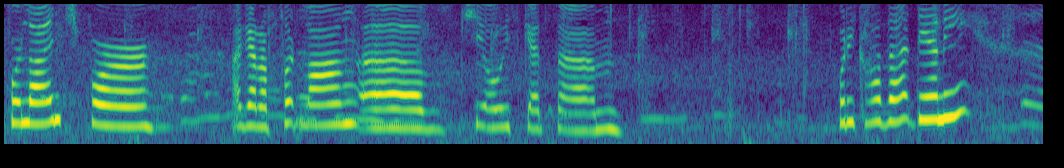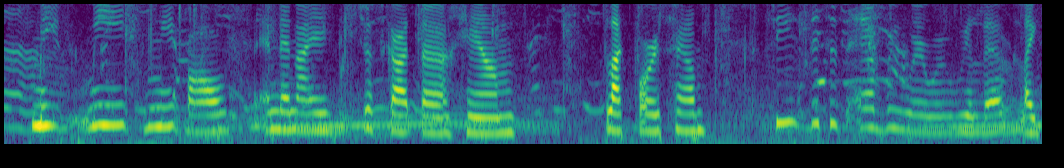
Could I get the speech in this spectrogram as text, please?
For lunch for I got a foot long of she always gets um what do you call that Danny? Meat meat meatballs. And then I just got the ham black forest ham. See this is everywhere where we live like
